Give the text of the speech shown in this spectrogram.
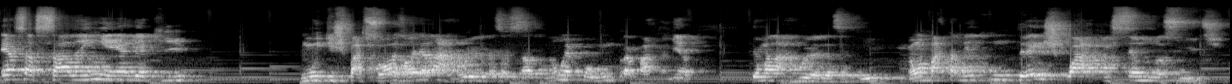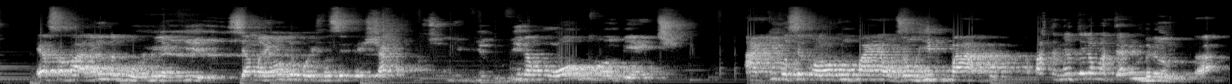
essa sala em L aqui, muito espaçosa. Olha a largura dessa sala, não é comum para apartamento ter uma largura dessa aqui. É um apartamento com três quartos sendo uma suíte. Essa varanda gourmet aqui, se amanhã ou depois você fechar com a cortina de vidro, vira um outro ambiente Aqui você coloca um painelzão ripado. O apartamento ele é uma tela em branco, tá?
